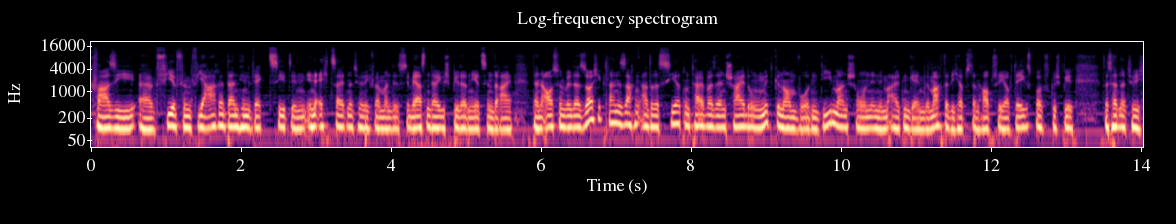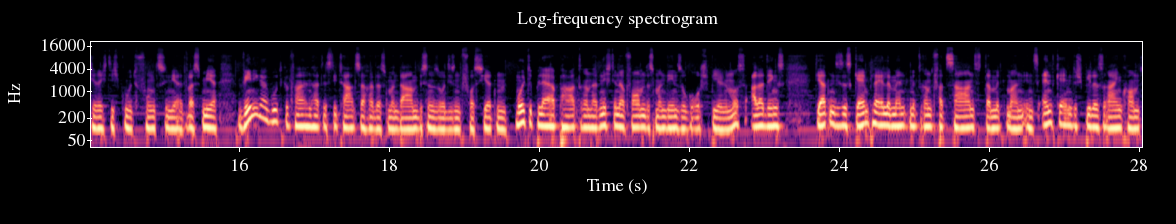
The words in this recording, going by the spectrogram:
quasi äh, vier, fünf fünf Jahre dann hinwegzieht, in, in Echtzeit natürlich, wenn man das im ersten Teil gespielt hat und jetzt in drei dann ausführen will, dass solche kleine Sachen adressiert und teilweise Entscheidungen mitgenommen wurden, die man schon in dem alten Game gemacht hat. Ich habe es dann hauptsächlich auf der Xbox gespielt. Das hat natürlich richtig gut funktioniert. Was mir weniger gut gefallen hat, ist die Tatsache, dass man da ein bisschen so diesen forcierten Multiplayer-Part drin hat. Nicht in der Form, dass man den so groß spielen muss. Allerdings, die hatten dieses Gameplay-Element mit drin verzahnt, damit man ins Endgame des Spieles reinkommt,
